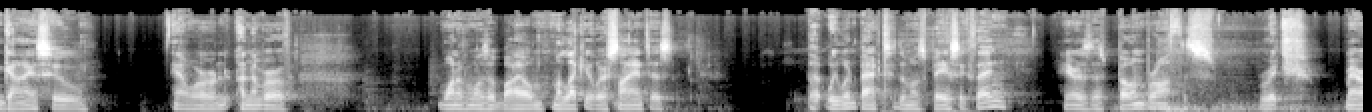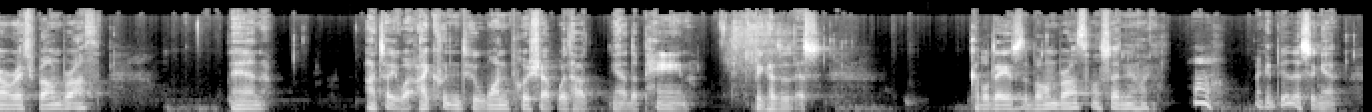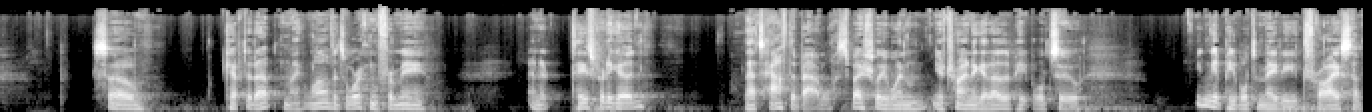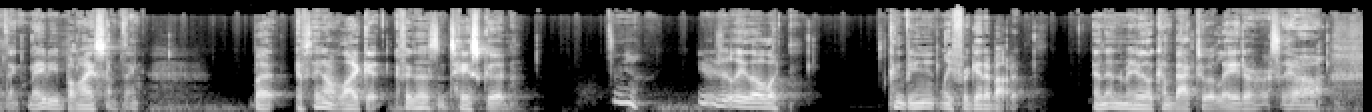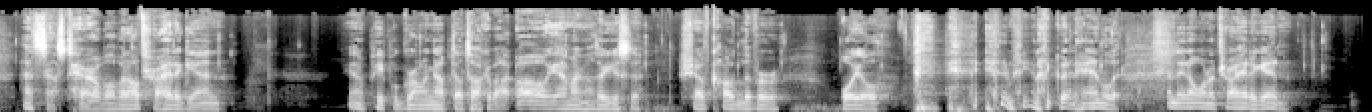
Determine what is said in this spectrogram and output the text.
guys who, you know, were a number of, one of them was a biomolecular scientist but we went back to the most basic thing. Here is this bone broth, this rich, marrow rich bone broth. And I'll tell you what, I couldn't do one push up without, you know, the pain because of this. A couple days of the bone broth, all of a sudden you're like, oh, I can do this again. So kept it up. I'm like, well, if it's working for me and it tastes pretty good, that's half the battle, especially when you're trying to get other people to. You can get people to maybe try something, maybe buy something, but if they don't like it, if it doesn't taste good, yeah, usually they'll like conveniently forget about it, and then maybe they'll come back to it later or say, "Oh, that sounds terrible, but I'll try it again." You know, people growing up, they'll talk about, "Oh, yeah, my mother used to shove cod liver oil in me and I couldn't handle it. And they don't want to try it again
